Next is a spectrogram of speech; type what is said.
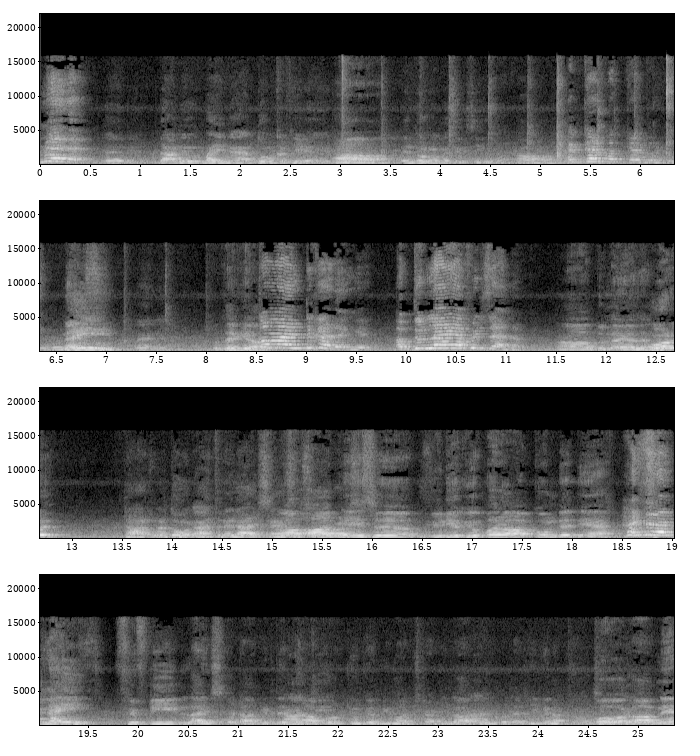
मेरे। दानिल भाई मैं दोनों इकट्ठे करेंगे हाँ। इन दोनों में से किसी के साथ। हाँ। अक्कर पक्कर बोलिए नहीं। नहीं नहीं। पता है क्या? कमेंट करेंगे। अब्दुल्ला या फिर जैनब? हाँ अब्दुल्ला या जैनब। और टारगेट तो होना इतने लाइक्स हैं आपने इस वीडियो के ऊपर आपको हम देते हैं। नहीं 50 लाइक्स का टारगेट देते हाँ हैं आपको क्योंकि अभी हमारी स्टार्टिंग आपको हाँ। भी पता है ठीक है हाँ ना और आपने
